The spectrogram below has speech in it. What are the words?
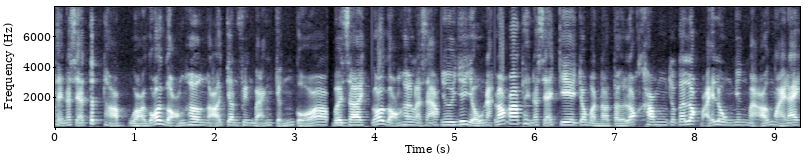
thì nó sẽ tích hợp và gói gọn gọn hơn ở trên phiên bản chuẩn của PC. gói gọn hơn là sao? Như ví dụ nè lót thì nó sẽ chia cho mình là từ lót 0 cho tới lót 7 luôn nhưng mà ở ngoài đây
